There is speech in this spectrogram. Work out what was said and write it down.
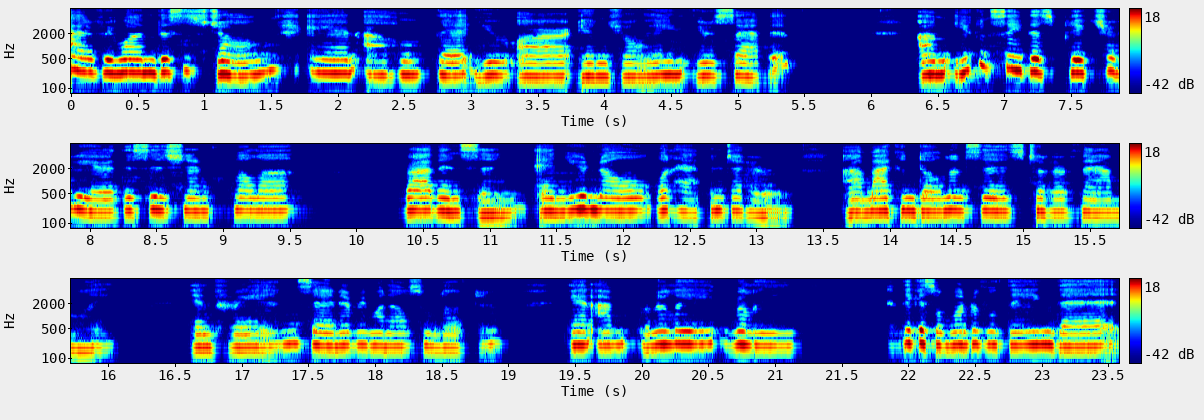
Hi everyone, this is Joan, and I hope that you are enjoying your Sabbath. Um, you can see this picture here. This is Shanquella Robinson, and you know what happened to her. Uh, my condolences to her family and friends and everyone else who loved her. And I'm really, really, I think it's a wonderful thing that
